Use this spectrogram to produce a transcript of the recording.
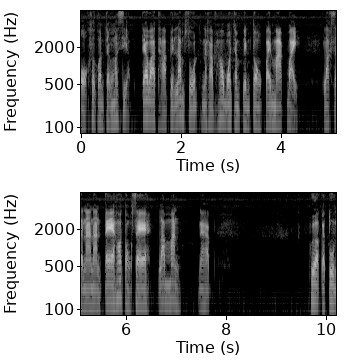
ออกซะก่อนจังมาเสียบ แต่ว่าถ้าเป็นล่ำสดนะครับเฮาบ่จำเป็นต้องไปมักไว้ลักษณะนั้นแต่เฮาต้องแซล่ำมันนะครับ เพื่อกระตุ้น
